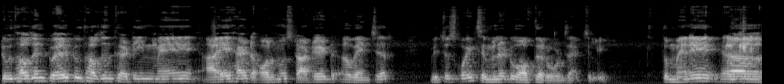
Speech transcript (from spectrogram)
2012 2013 में I had almost started a venture which was quite similar to off the roads actually. तो मैंने okay. uh,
